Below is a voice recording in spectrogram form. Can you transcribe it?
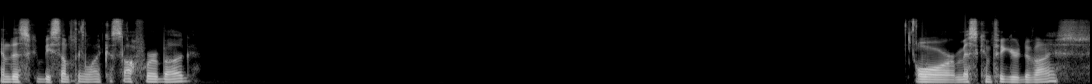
And this could be something like a software bug. Or misconfigured device.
